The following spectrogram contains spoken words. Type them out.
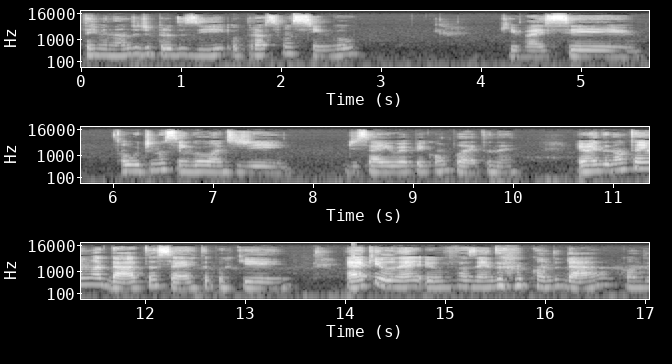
terminando de produzir o próximo single, que vai ser o último single antes de, de sair o EP completo, né? Eu ainda não tenho uma data certa, porque é aquilo, né? Eu fazendo quando dá, quando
